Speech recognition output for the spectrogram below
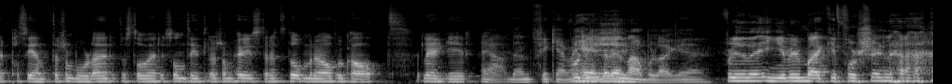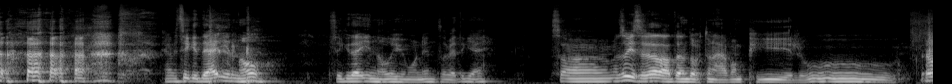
er pasienter som bor der. Det står sånne titler som høyesterettsdommere, advokat, leger. Ja, den fikk jeg med Fordi- hele det nabolaget. Fordi det, ingen vil merke forskjell. Ja, hvis ikke det er innhold, hvis ikke det er innhold i humoren din, så vet ikke jeg. Så, men så viser det seg da at den doktoren er vampyr. Uh. ja,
